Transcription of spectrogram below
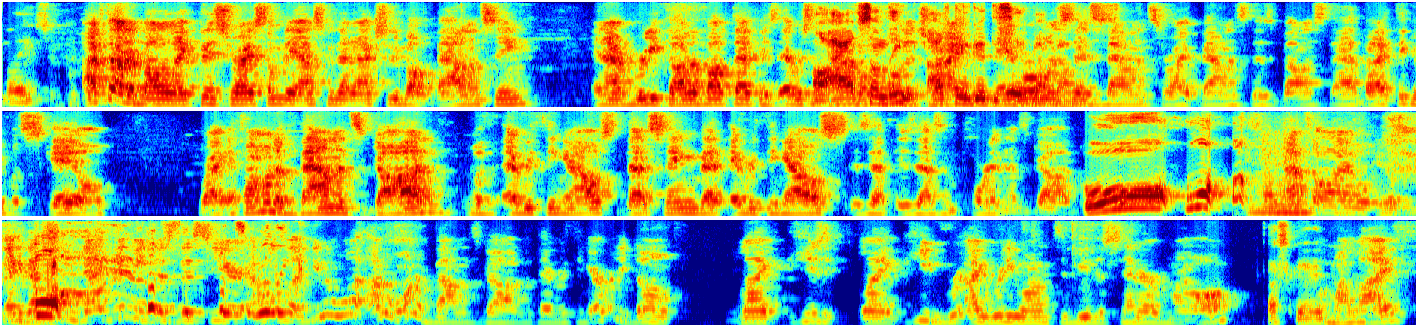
like I've thought about it like this, right? Somebody asked me that actually about balancing, and I've really thought about that because ever since Oh, I have something- college, I have something good to say about balance. Everyone says balance, right? Balance this, balance that. But I think of a scale, right? If I'm going to balance God with everything else, that's saying that everything else is that is as important as God. Oh, So that's all I like. That, that did me just this year. I was like, you know what? I don't want to balance God with everything. I really don't. Like he's like he. I really want him to be the center of my all that's good. of my life.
